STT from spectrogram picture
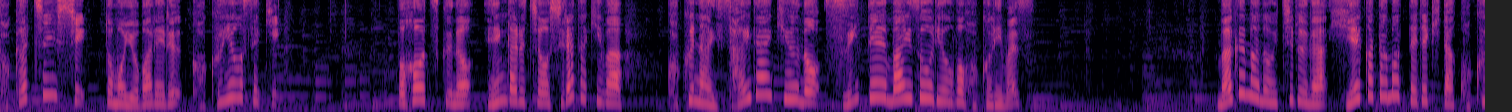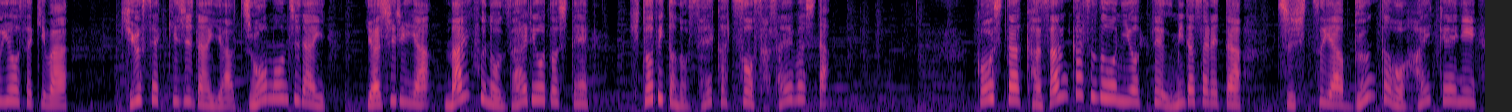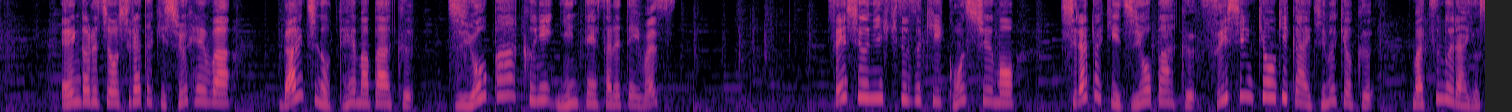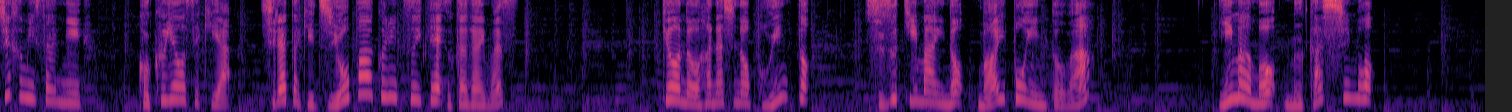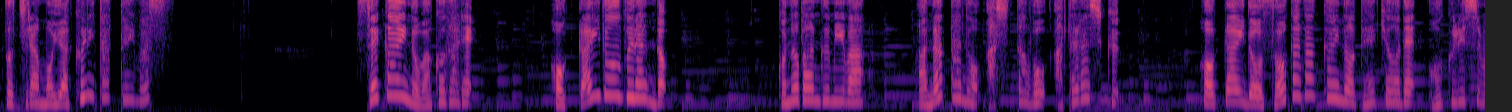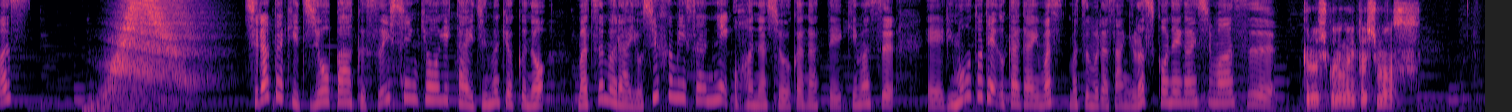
十勝石とも呼ばれる黒曜石。オホーツクの遠軽町白滝は国内最大級の推定埋蔵量を誇ります。マグマの一部が冷え固まってできた黒曜石は旧石器時代や縄文時代矢尻やナイフの材料として人々の生活を支えました。こうした火山活動によって生み出された地質や文化を背景に遠軽町白滝周辺は大地のテーマパークジオパークに認定されています。先週に引き続き今週も白滝ジオパーク推進協議会事務局松村義文さんに黒曜石や白滝ジオパークについて伺います。今日のお話のポイント鈴木舞のマイポイントは今も昔もどちらも役に立っています。世界の憧れ北海道ブランド。この番組はあなたの明日を新しく北海道創価学会の提供でお送りします。白滝ジオパーク推進協議会事務局の松村義文さんにお話を伺っていきます、えーリモートで伺います。松村さんよろしくお願いします。よろしくお願いいたします。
